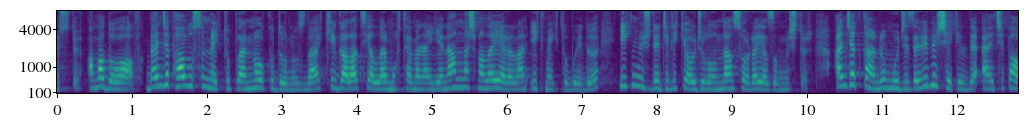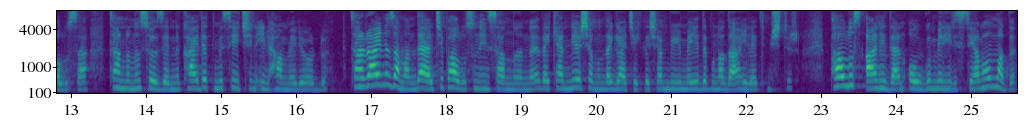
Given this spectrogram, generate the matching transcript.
Olağanüstü ama doğal. Bence Pavlus'un mektuplarını okuduğunuzda ki Galatyalılar muhtemelen yeni anlaşmada yer alan ilk mektubuydu. İlk müjdecilik yolculuğundan sonra yazılmıştır. Ancak Tanrı mucizevi bir şekilde elçi Pavlus'a Tanrı'nın sözlerini kaydetmesi için ilham veriyordu. Tanrı aynı zamanda elçi Pavlus'un insanlığını ve kendi yaşamında gerçekleşen büyümeyi de buna dahil etmiştir. Pavlus aniden olgun bir Hristiyan olmadı,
